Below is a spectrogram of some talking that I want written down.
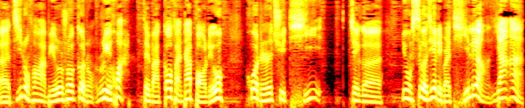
呃几种方法，比如说各种锐化，对吧？高反差保留，或者是去提这个用色阶里边提亮压暗，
